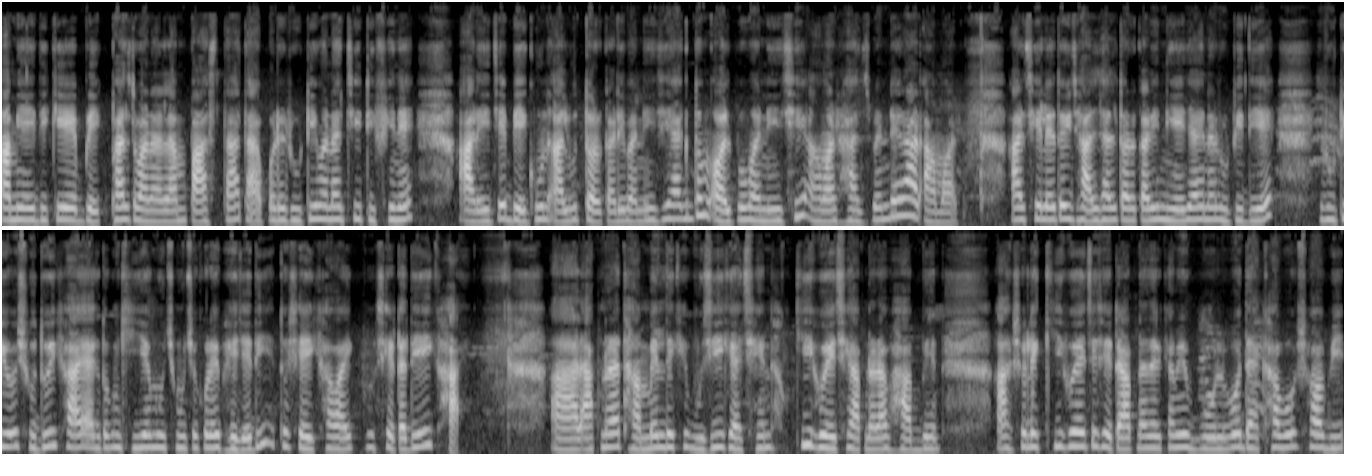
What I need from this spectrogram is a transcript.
আমি এইদিকে ব্রেকফাস্ট বানালাম পাস্তা তারপরে রুটি বানাচ্ছি টিফিনে। আর এই যে বেগুন, আলুর তরকারি বানিয়েছি, একদম অল্প বানিয়েছি, আমার হাজব্যান্ডের আর আমার। আর ছেলে তো ওই ঝাল ঝাল তরকারি নিয়ে যায় না রুটি দিয়ে। রুটিও শুধুই খায়, একদম ঘিয়ে মুচমুচো করে ভেজে দিই, তো সেই খাওয়াই, সেটা দিয়েই খায়। আর আপনারা থাম্বেল দেখে বুঝেই গেছেন কি হয়েছে আপনারা ভাববেন। আসলে কি হয়েছে সেটা আপনাদেরকে আমি বলব, দেখাবো সবই।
